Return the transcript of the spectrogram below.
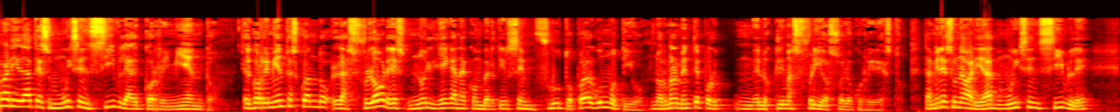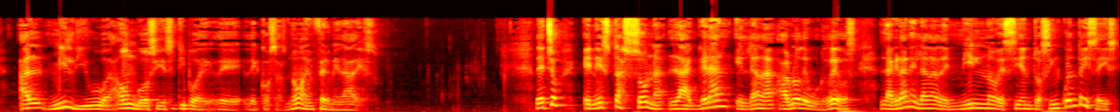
variedad es muy sensible al corrimiento, el corrimiento es cuando las flores no llegan a convertirse en fruto por algún motivo. Normalmente mm, en los climas fríos suele ocurrir esto. También es una variedad muy sensible al mildew, a hongos y ese tipo de, de cosas, ¿no? A enfermedades. De hecho, en esta zona, la gran helada, hablo de Burdeos, la gran helada de 1956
